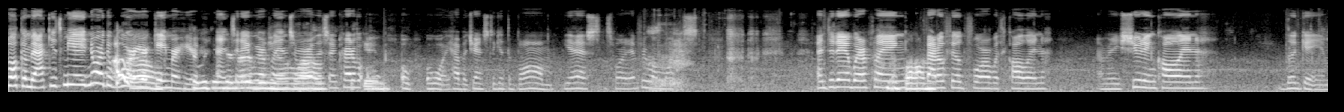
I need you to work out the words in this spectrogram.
welcome back. It's me, Ignore the Warrior Hello. Gamer here. So And today we are playing some more of this incredible this oh, game. oh, oh, I have a chance to get the bomb. Yes, that's what everyone wants. and today we're playing. Battlefield 4 with Colin. I'm gonna be shooting Colin the game.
